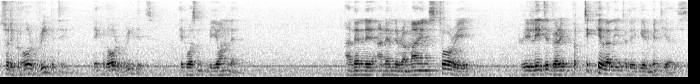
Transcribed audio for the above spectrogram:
So they could all read the thing. They could all read it. It wasn't beyond them. And then the, and then the Ramayana story related very particularly to the Girmityas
